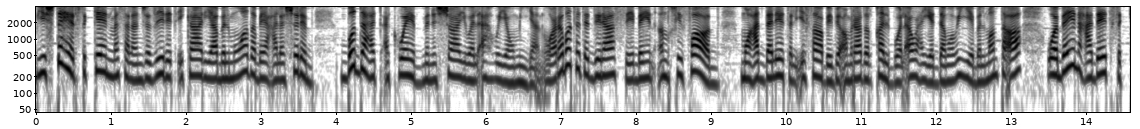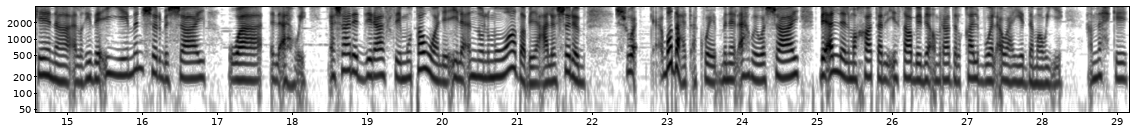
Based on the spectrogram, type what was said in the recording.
بيشتهر سكان مثلا جزيرة إيكاريا بالمواظبة على شرب بضعة أكواب من الشاي والقهوة يوميا وربطت الدراسة بين انخفاض معدلات الإصابة بأمراض القلب والأوعية الدموية بالمنطقة وبين عادات سكانها الغذائية من شرب الشاي والقهوة. أشارت دراسة مطولة إلى أن المواظبة على شرب شو بضعة أكواب من القهوة والشاي بقلل مخاطر الإصابة بأمراض القلب والأوعية الدموية. عم نحكي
